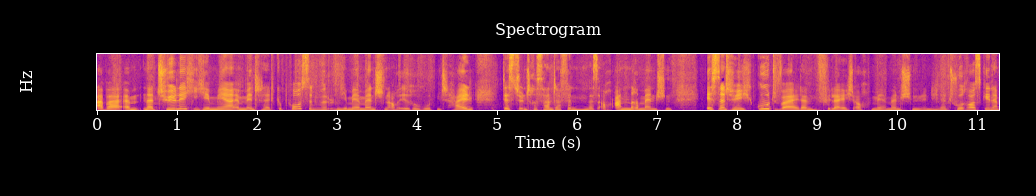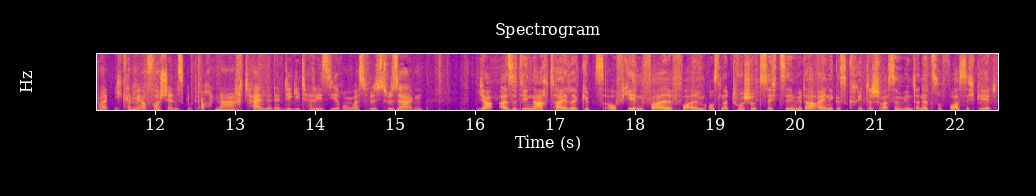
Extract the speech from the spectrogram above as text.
Aber ähm, natürlich, je mehr im Internet gepostet wird und je mehr Menschen auch ihre Routen teilen, desto interessanter finden das auch andere Menschen. Ist natürlich gut, weil dann vielleicht auch mehr Menschen in die Natur rausgehen. Aber ich kann mir auch vorstellen, es gibt auch Nachteile der Digitalisierung. Was würdest du sagen? Ja, also die Nachteile gibt es auf jeden Fall. Vor allem aus Naturschutzsicht sehen wir da einiges kritisch, was im Internet so vor sich geht,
